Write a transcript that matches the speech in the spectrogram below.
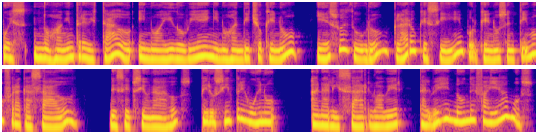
pues nos han entrevistado y no ha ido bien y nos han dicho que no. Y eso es duro, claro que sí, porque nos sentimos fracasados, decepcionados, pero siempre es bueno analizarlo, a ver tal vez en dónde fallamos.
